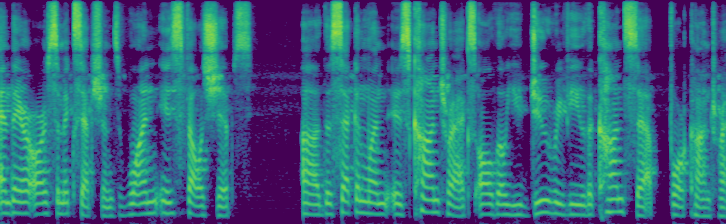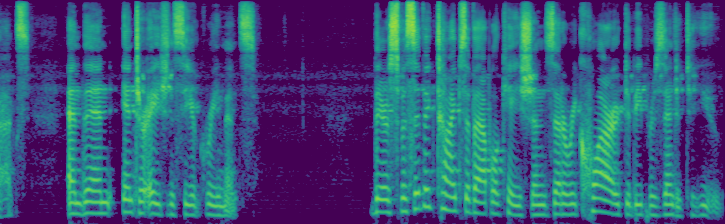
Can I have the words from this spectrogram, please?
and there are some exceptions. One is fellowships, uh, the second one is contracts, although you do review the concept for contracts, and then interagency agreements. There are specific types of applications that are required to be presented to you.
